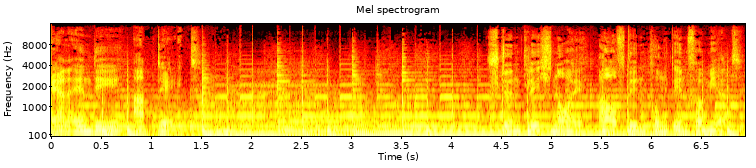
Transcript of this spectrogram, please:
RND Update. Stündlich neu. Auf den Punkt informiert.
